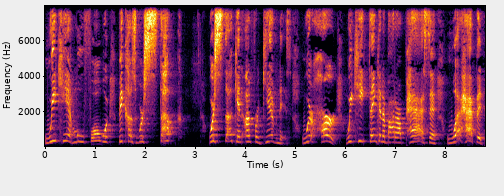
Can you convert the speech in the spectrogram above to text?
we can't move forward because we're stuck. We're stuck in unforgiveness. We're hurt. We keep thinking about our past and what happened.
